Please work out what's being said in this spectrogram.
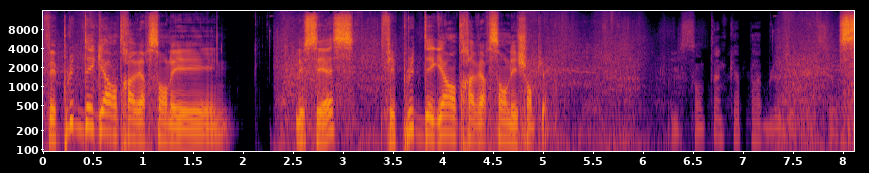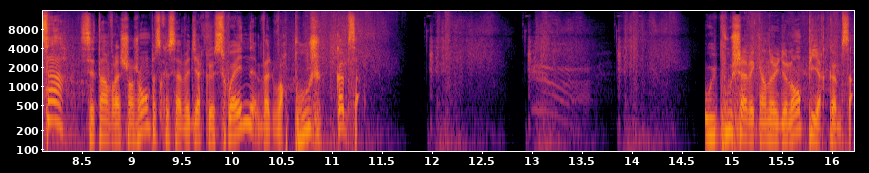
Fait plus de dégâts en traversant les, les CS. Fait plus de dégâts en traversant les champions. Ils sont incapables de percevoir. Ça, c'est un vrai changement parce que ça veut dire que Swain va devoir push comme ça. Ou il push avec un œil de l'Empire comme ça.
